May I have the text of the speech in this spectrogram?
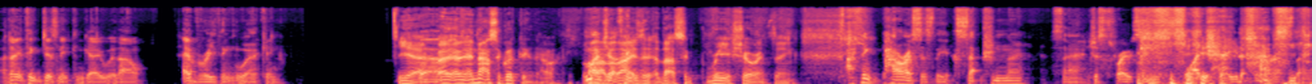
I don't think Disney can go without everything working. Yeah, and, that's a good thing though. Like, you, that is a, that's a reassuring thing. I think Paris is the exception though. So just throw some slight Yeah. shade at Paris there.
